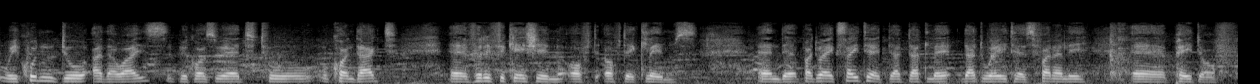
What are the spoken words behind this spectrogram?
We couldn't do otherwise because we had to conduct a verification of the, of the claims. And uh, but we're excited that that, that wait has finally paid off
